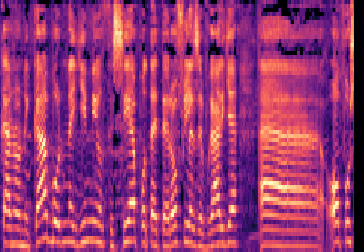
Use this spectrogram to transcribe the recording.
κανονικά μπορεί να γίνει υιοθεσία από τα ετερόφιλα ζευγάρια ε, όπως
